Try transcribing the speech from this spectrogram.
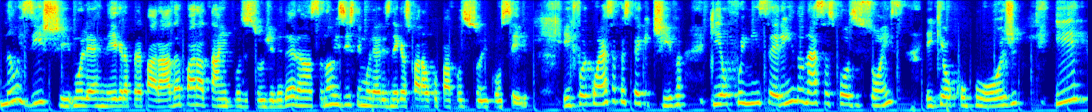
Não existe mulher negra preparada para estar em posições de liderança, não existem mulheres negras para ocupar posições em conselho. E foi com essa perspectiva que eu fui me inserindo nessas posições e que ocupo hoje e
